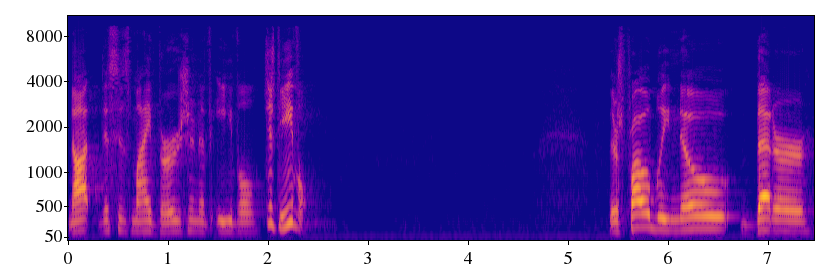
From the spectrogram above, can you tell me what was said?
not this is my version of evil, just evil. There's probably no better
